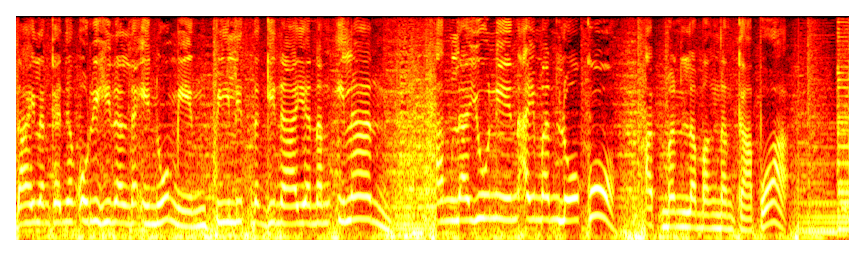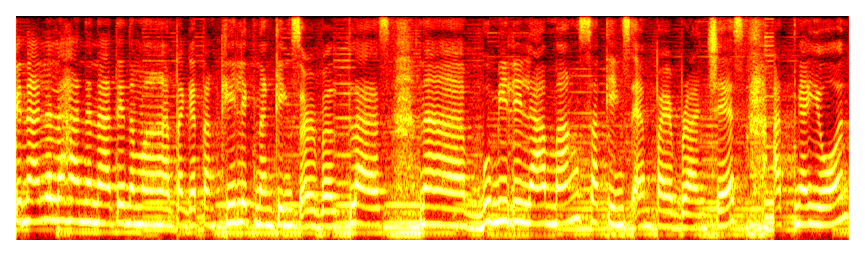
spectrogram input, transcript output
Dahil ang kanyang orihinal na inumin, pilit na ginaya ng ilan. Ang layunin ay manloko at manlamang ng kapwa. Pinalalahanan natin ang mga tagatangkilik ng King's Herbal Plus na bumili lamang sa King's Empire branches at ngayon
